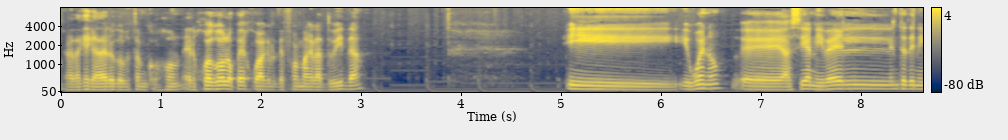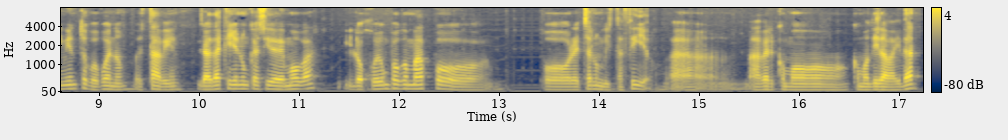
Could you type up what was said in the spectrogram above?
La verdad es que cada héroe cuesta un cojón. El juego lo puedes jugar de forma gratuita. Y, bueno, eh, así a nivel entretenimiento, pues bueno, está bien. La verdad es que yo nunca he sido de MOBA y lo juego un poco más por, por echarle un vistacillo, a, ver cómo, cómo tira a bailar.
